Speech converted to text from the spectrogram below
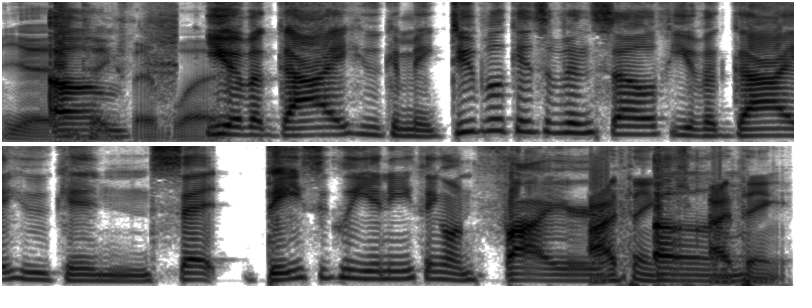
yeah, it um, takes their blood. You have a guy who can make duplicates of himself. You have a guy who can set basically anything on fire. I think. I Um, think.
